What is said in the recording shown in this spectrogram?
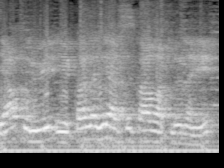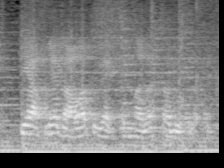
यापूर्वी एकालाही असं का वाटलं नाही की आपल्या गावात व्याख्यानमाला चालू व्हायला पाहिजे?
